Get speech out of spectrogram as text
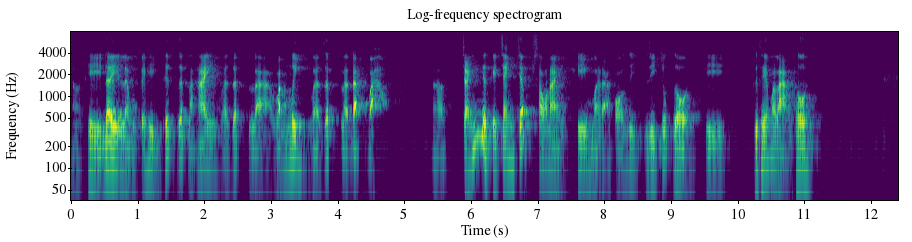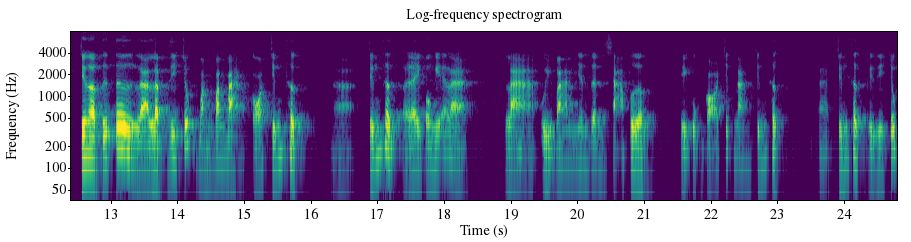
Đó, thì đây là một cái hình thức rất là hay và rất là văn minh và rất là đảm bảo. À, tránh được cái tranh chấp sau này khi mà đã có di, di chúc rồi thì cứ thế mà làm thôi. Trường hợp thứ tư là lập di chúc bằng văn bản có chứng thực. À, chứng thực ở đây có nghĩa là là ủy ban nhân dân xã phường thì cũng có chức năng chứng thực. À, chứng thực cái di chúc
